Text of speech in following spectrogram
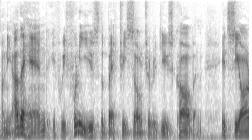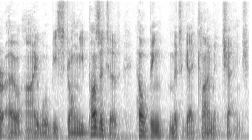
On the other hand, if we fully use the battery cell to reduce carbon, its CROI will be strongly positive, helping mitigate climate change.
